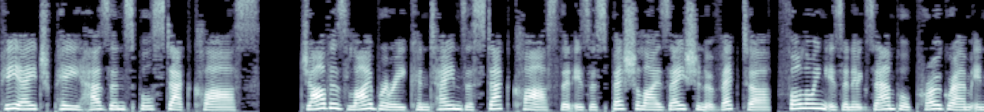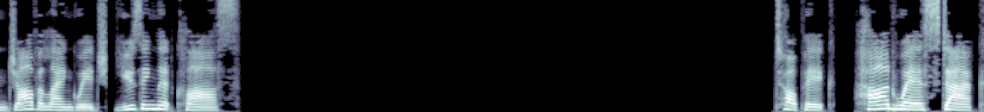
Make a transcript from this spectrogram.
PHP has an SPL stack class. Java's library contains a stack class that is a specialization of vector. Following is an example program in Java language, using that class. Hardware stack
